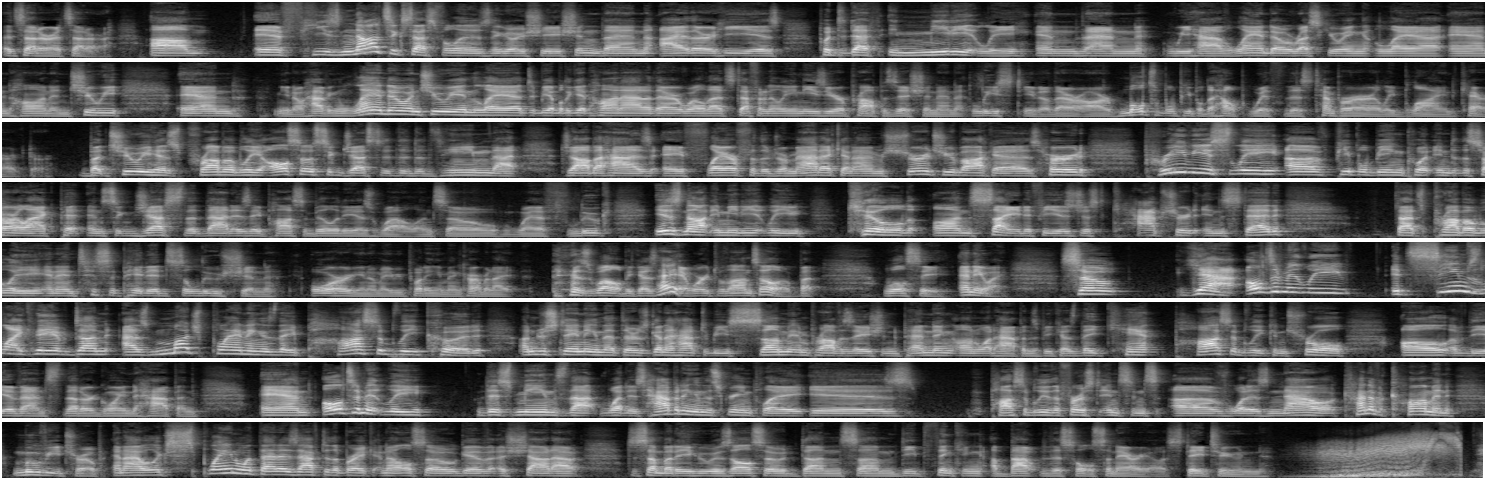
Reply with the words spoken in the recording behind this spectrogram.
etc., etc. Um, if he's not successful in his negotiation, then either he is put to death immediately, and then we have Lando rescuing Leia and Han and Chewie, and you know, having Lando and Chewie and Leia to be able to get Han out of there, well, that's definitely an easier proposition, and at least, you know, there are multiple people to help with this temporarily blind character. But Chewie has probably also suggested to the team that Jabba has a flair for the dramatic, and I'm sure Chewbacca has heard previously of people being put into the Sarlacc pit and suggests that that is a possibility as well. And so, if Luke is not immediately killed on sight, if he is just captured instead, that's probably an anticipated solution. Or, you know, maybe putting him in carbonite as well, because hey, it worked with Han Solo, but we'll see. Anyway, so yeah, ultimately, it seems like they have done as much planning as they possibly could, understanding that there's going to have to be some improvisation depending on what happens because they can't possibly control all of the events that are going to happen. And ultimately, this means that what is happening in the screenplay is possibly the first instance of what is now kind of a common movie trope. And I will explain what that is after the break and also give a shout out to somebody who has also done some deep thinking about this whole scenario. Stay tuned.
